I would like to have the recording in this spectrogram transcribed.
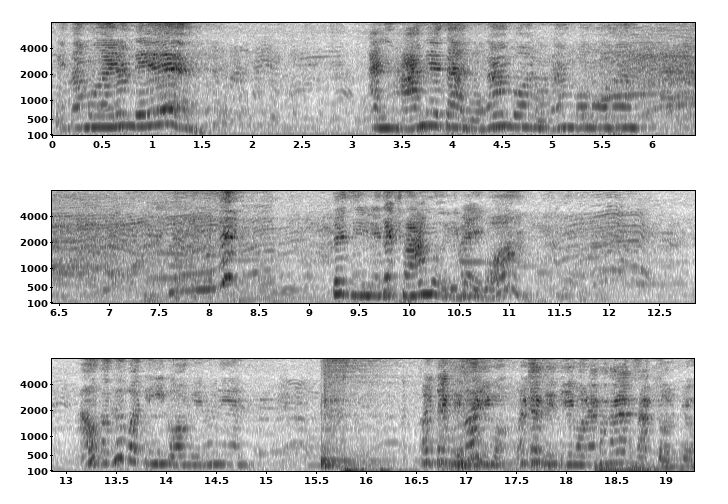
เป็นตาเมอยน้ำเด้อันถามเนี่ยจ้าหนูงามบ่หนูงามบ่แต่สีเนี่ยสักสามหมื่นนี่ได้บ่ เอาก็คือปตีกองอยู่นู่นเนี่ยมันจะสิตีบอกมันจะสิตีบอกอะไรมันกำลังสับสนอยู่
